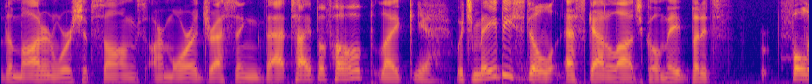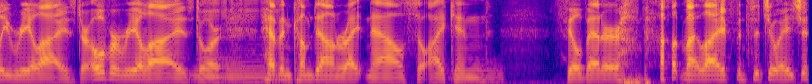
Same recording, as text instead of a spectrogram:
the modern worship songs are more addressing that type of hope, like yeah. which may be still eschatological, may, but it's fully realized or over realized or mm. heaven come down right now so I can mm feel better about my life and situation.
